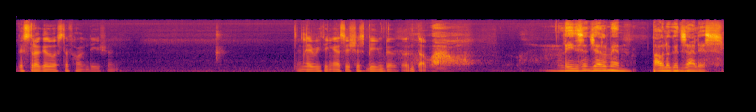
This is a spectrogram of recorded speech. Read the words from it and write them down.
The struggle was the foundation. And everything else is just being built on top. Wow. Ladies and gentlemen, Paolo Gonzales.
